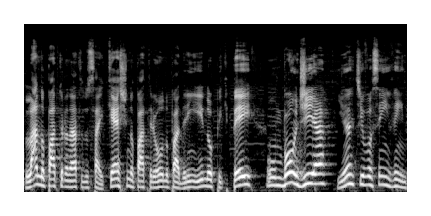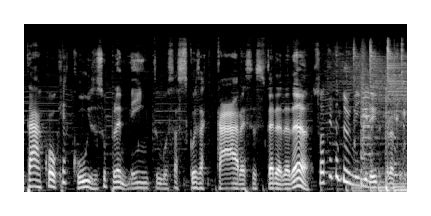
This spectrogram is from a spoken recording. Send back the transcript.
lá no patronato do SciCast, no Patreon, no Padrim e no PicPay. Um bom dia! E antes de você inventar qualquer coisa, suplemento, essas coisas caras, essas... Tarararã, só tenta dormir direito pra frente.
